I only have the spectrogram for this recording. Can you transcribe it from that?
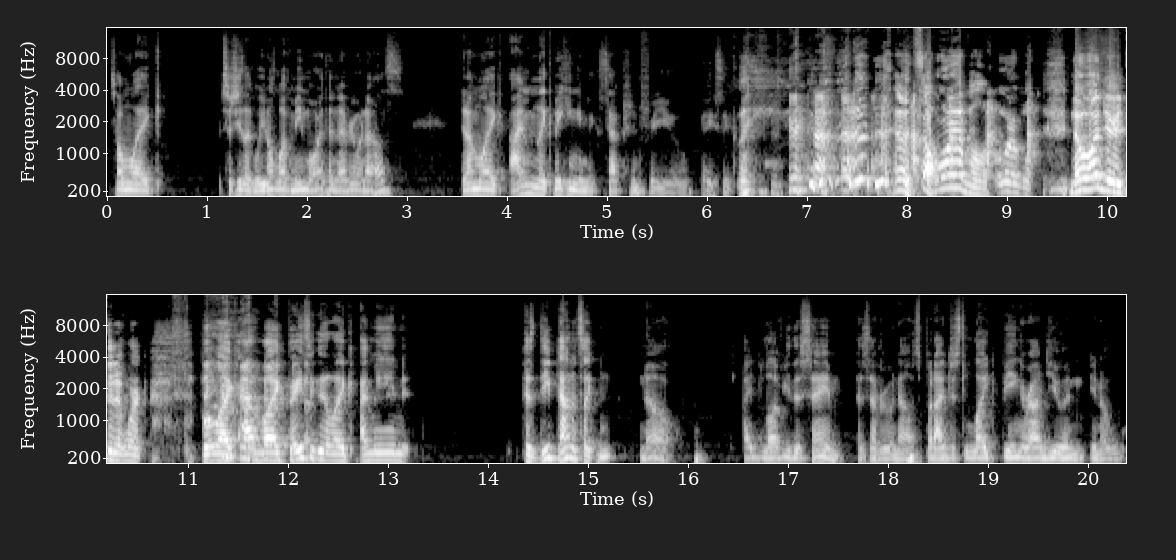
So I'm like, so she's like, well, you don't love me more than everyone else, and I'm like, I'm like making an exception for you, basically. it's horrible, horrible. No wonder it didn't work. But like, I'm like basically like, I mean, because deep down it's like, no, I love you the same as everyone else, but I just like being around you, and you know,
